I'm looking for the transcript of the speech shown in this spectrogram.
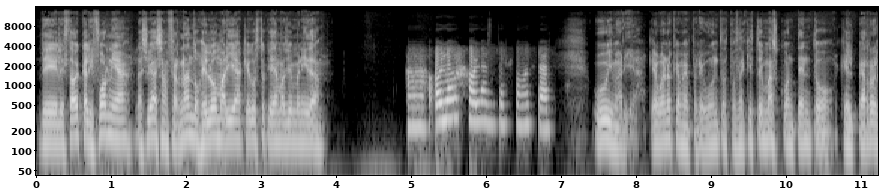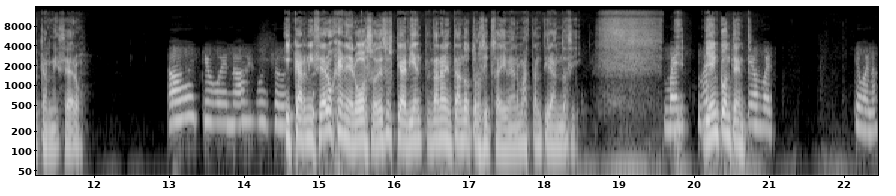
Del estado de California, la ciudad de San Fernando. Hello, María. Qué gusto que llamas. Bienvenida. Uh, hola, hola Andrés, ¿cómo estás? Uy, María, qué bueno que me preguntas. Pues aquí estoy más contento que el perro del carnicero. Ay, qué bueno, ay, mucho Y carnicero generoso, de esos que avientan, están aventando trocitos ahí, nada más están tirando así. Bueno, bien, bien contento. Qué bueno. Qué bueno.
